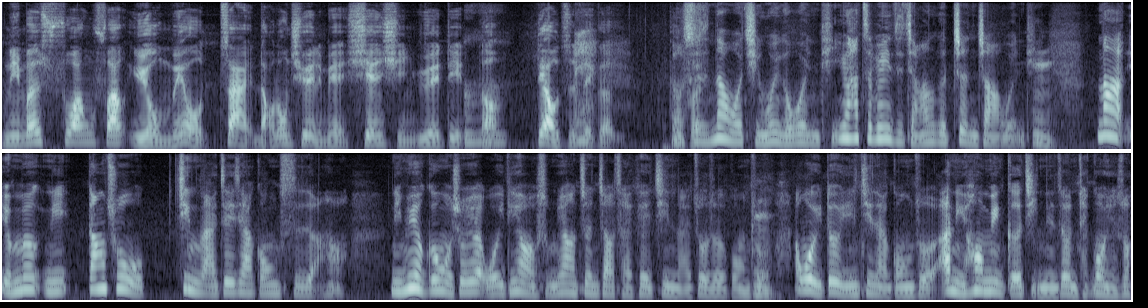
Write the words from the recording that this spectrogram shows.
你们双方有没有在劳动契约里面先行约定、嗯、哦调职那个部分。老师，那我请问一个问题，因为他这边一直讲到那个证照问题，嗯，那有没有你当初我进来这家公司啊哈？你没有跟我说要我一定要有什么样的证照才可以进来做这个工作、嗯、啊？我也都已经进来工作啊！你后面隔几年之后，你才跟我讲说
